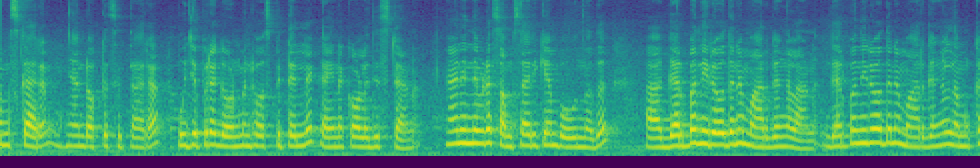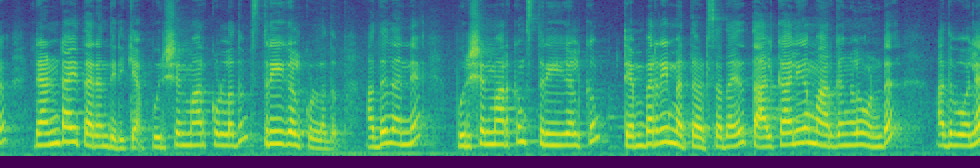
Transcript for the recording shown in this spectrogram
നമസ്കാരം. ഞാൻ ഡോക്ടർ സിത്താര. പൂജപ്പുര ഗവൺമെന്റ് ഹോസ്പിറ്റലിലെ ഗൈനക്കോളജിസ്റ്റാണ്. ഞാൻ ഇന്നിവിടെ സംസാരിക്കാൻ പോകുന്നത് ഗർഭനിരോധന മാർഗങ്ങളാണ്. ഗർഭനിരോധന മാർഗങ്ങൾ നമുക്ക് രണ്ടായി തരം തിരിക്കാം പുരുഷന്മാർക്കുള്ളതും സ്ത്രീകൾക്കുള്ളതും. അത് തന്നെ പുരുഷന്മാർക്കും സ്ത്രീകൾക്കും ടെമ്പററി മെത്തേഡ്സ് അതായത് താൽക്കാലിക മാർഗങ്ങളും ഉണ്ട്. അതുപോലെ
